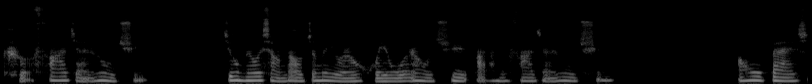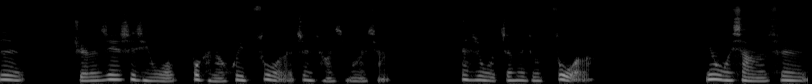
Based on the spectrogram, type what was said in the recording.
可发展入群，结果没有想到真的有人回我，让我去把他们发展入群。然后我本来是觉得这件事情我不可能会做的，正常情况下，但是我真的就做了，因为我想的是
